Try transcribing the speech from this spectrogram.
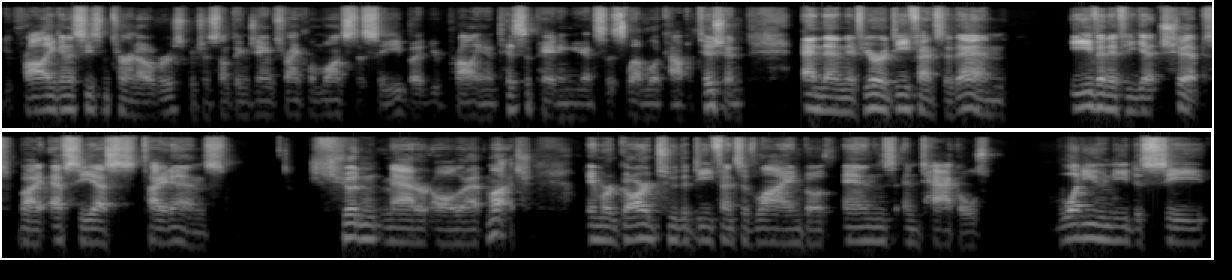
you're probably going to see some turnovers, which is something James Franklin wants to see, but you're probably anticipating against this level of competition. And then if you're a defensive end, even if you get chipped by FCS tight ends, shouldn't matter all that much in regard to the defensive line, both ends and tackles, what do you need to see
